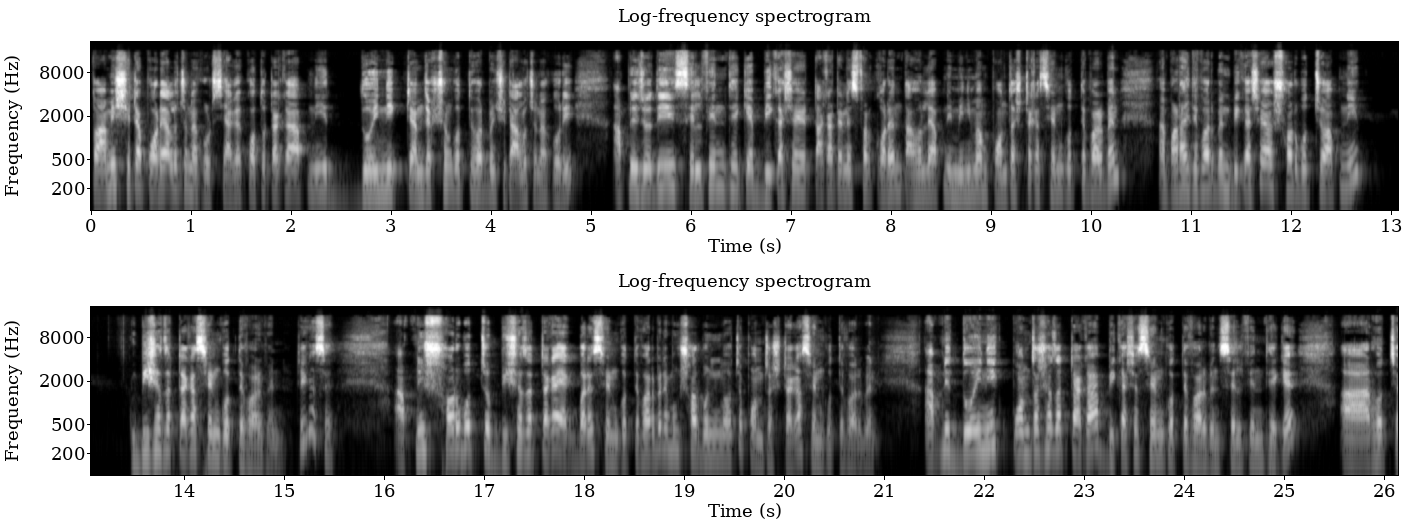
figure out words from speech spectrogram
তো আমি সেটা পরে আলোচনা করছি। আগে কত টাকা আপনি দৈনিক ট্রানজ্যাকশন করতে পারবেন সেটা আলোচনা করি। আপনি যদি সেলফিন থেকে বিকাশে টাকা ট্রান্সফার করেন, তাহলে আপনি মিনিমাম পঞ্চাশ টাকা সেন্ড করতে পারবেন পাঠাইতে পারবেন বিকাশে। আর সর্বোচ্চ আপনি বিশ হাজার টাকা সেন্ড করতে পারবেন, ঠিক আছে? আপনি সর্বোচ্চ বিশ হাজার টাকা একবারে সেন্ড করতে পারবেন এবং সর্বনিম্ন হচ্ছে পঞ্চাশ টাকা সেন্ড করতে পারবেন। আপনি দৈনিক পঞ্চাশ হাজার টাকা বিকাশে সেন্ড করতে পারবেন সেলফিন থেকে, আর হচ্ছে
